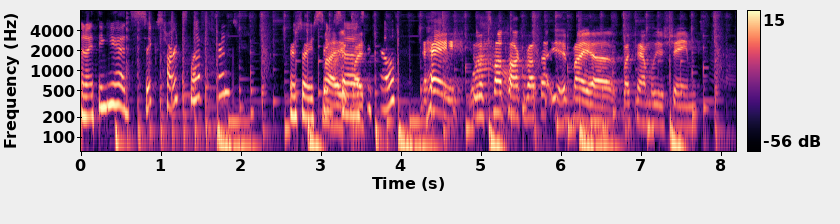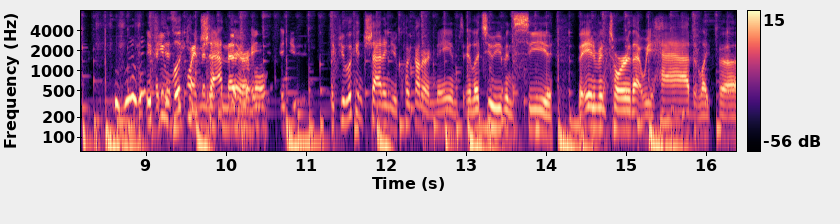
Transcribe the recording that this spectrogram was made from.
And I think you had six hearts left, Trent? Or sorry, six, My- uh, my- six health? Hey, let's not talk about that. If my uh, my family is shamed. If you look in chat there, and, immeasurable. and you, if you look in chat and you click on our names, it lets you even see the inventory that we had, like the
